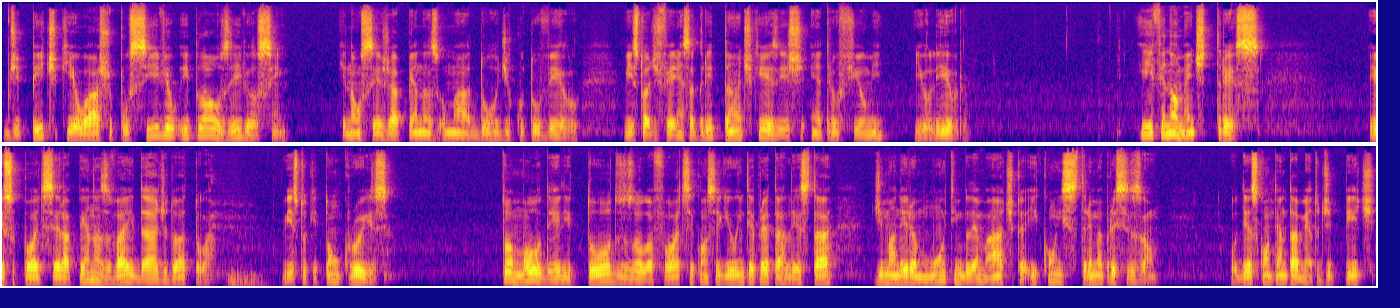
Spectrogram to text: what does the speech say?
de Pitt que eu acho possível e plausível sim, que não seja apenas uma dor de cotovelo, visto a diferença gritante que existe entre o filme e o livro. E finalmente, 3. Isso pode ser apenas vaidade do ator, visto que Tom Cruise tomou dele todos os holofotes e conseguiu interpretar Lestat de maneira muito emblemática e com extrema precisão. O descontentamento de Pitt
